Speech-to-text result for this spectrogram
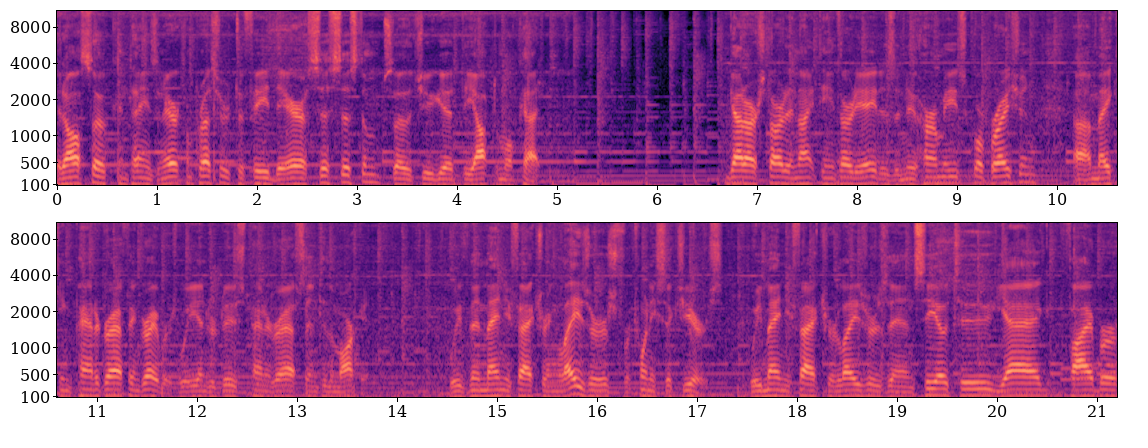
It also contains an air compressor to feed the air assist system so that you get the optimal cut. Got our start in 1938 as a New Hermes Corporation uh, making pantograph engravers. We introduced pantographs into the market. We've been manufacturing lasers for 26 years. We manufacture lasers in CO2, YAG, fiber,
